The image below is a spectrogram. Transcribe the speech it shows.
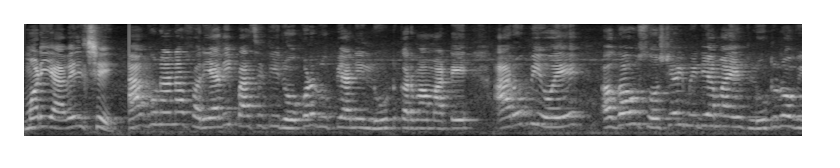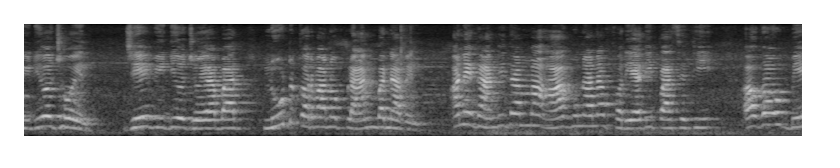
મળી આવેલ છે. આ ગુનાના ફરિયાદી પાસેથી રોકડ રૂપિયાની લૂંટ કરવા માટે આરોપીઓએ અગાઉ સોશિયલ મીડિયામાં એક લૂંટનો વીડિયો જોયેલ. જે વીડિયો જોયા બાદ લૂંટ કરવાનો પ્લાન બનાવેલ અને ગાંધીધામમાં આ ગુનાના ફરિયાદી પાસેથી અગાઉ બે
